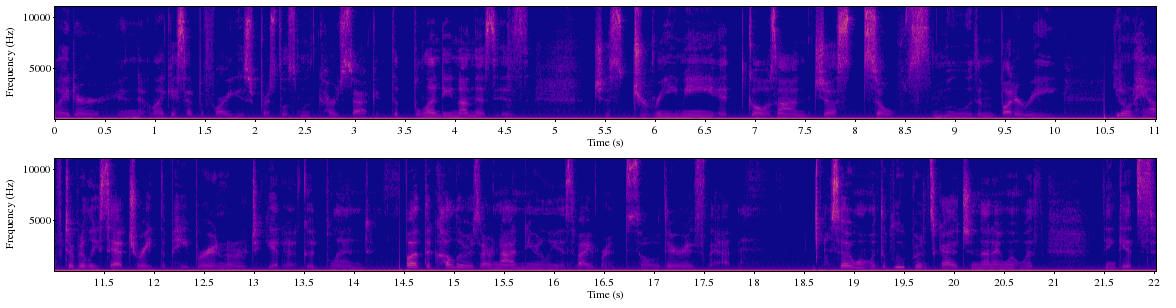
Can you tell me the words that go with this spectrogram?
lighter, and like I said before, I used Bristol Smooth cardstock. The blending on this is just dreamy. It goes on just so smooth and buttery. You don't have to really saturate the paper in order to get a good blend but the colors are not nearly as vibrant so there is that. So I went with the blueprint sketch and then I went with I think it's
